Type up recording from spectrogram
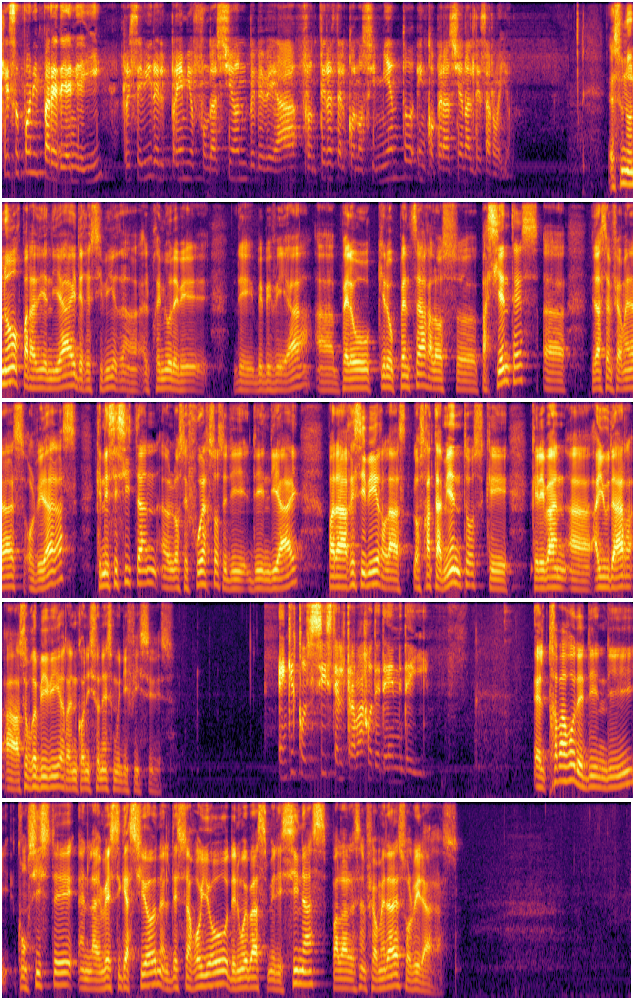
¿Qué supone para DNI recibir el premio Fundación BBVA Fronteras del Conocimiento en Cooperación al Desarrollo? Es un honor para DNI de recibir uh, el premio de, de BBVA, uh, pero quiero pensar a los uh, pacientes de las enfermedades olvidadas que necesitan los esfuerzos de DNI para recibir las, los tratamientos que, que le van a ayudar a sobrevivir en condiciones muy difíciles. ¿En qué consiste el trabajo de DNDI? El trabajo de DNDI consiste en la investigación, el desarrollo de nuevas medicinas para las enfermedades olvidadas.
